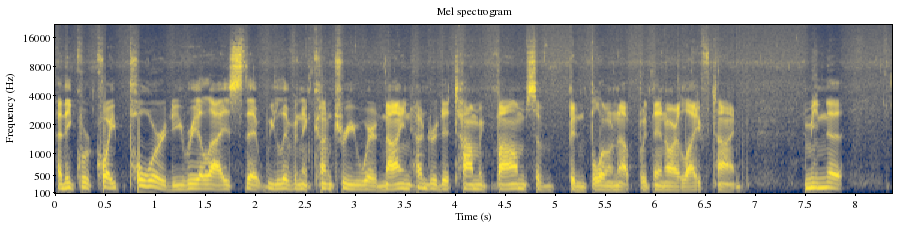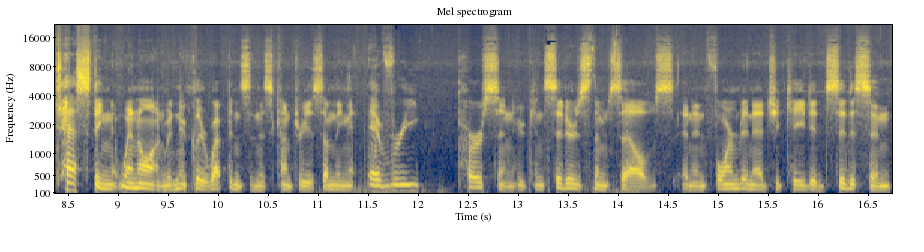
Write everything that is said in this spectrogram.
I think we're quite poor. Do you realize that we live in a country where 900 atomic bombs have been blown up within our lifetime? I mean, the testing that went on with nuclear weapons in this country is something that every person who considers themselves an informed and educated citizen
